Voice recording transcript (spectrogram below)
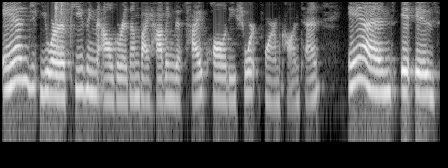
and you are appeasing the algorithm by having this high quality short form content and it is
